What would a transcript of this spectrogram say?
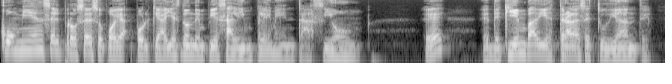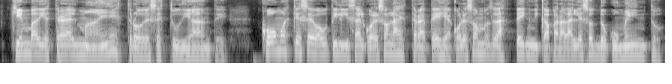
comienza el proceso porque ahí es donde empieza la implementación. ¿eh? De quién va a adiestrar a ese estudiante, quién va a adiestrar al maestro de ese estudiante, cómo es que se va a utilizar, cuáles son las estrategias, cuáles son las técnicas para darle esos documentos.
